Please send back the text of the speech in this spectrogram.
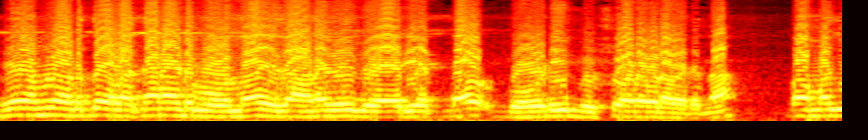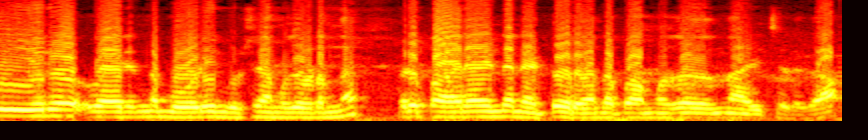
ഇനി നമ്മൾ അടുത്ത് ഇളക്കാനായിട്ട് പോകുന്നത് ഇതാണ് ഈ വേരിയറ്റിന്റെ ബോഡിയും ബുഷുമാണ് ഇവിടെ വരുന്നത്. അപ്പൊ നമുക്ക് ഈ ഒരു വേരിയന്റിന്റെ ബോഡിയും ബുഷും നമുക്ക് ഇവിടുന്ന് ഒരു പതിനേഴിന്റെ നെറ്റ് വരുന്നുണ്ട് അപ്പൊ നമുക്ക് ഇതൊന്ന് അഴിച്ചെടുക്കാം.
